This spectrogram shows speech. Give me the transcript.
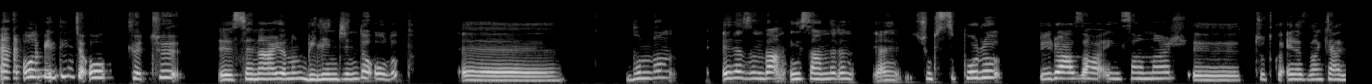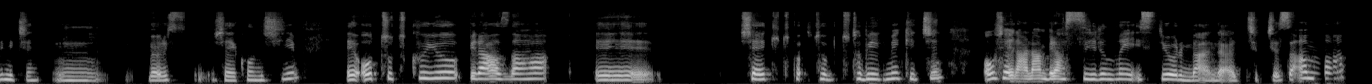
Yani olabildiğince o kötü e, senaryonun bilincinde olup e, bunun en azından insanların yani çünkü sporu biraz daha insanlar e, tutku en azından kendim için böyle şey konuşayım. E, o tutkuyu biraz daha e, şey tut, tut, tutabilmek için o şeylerden biraz sıyrılmayı istiyorum ben de açıkçası. Ama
